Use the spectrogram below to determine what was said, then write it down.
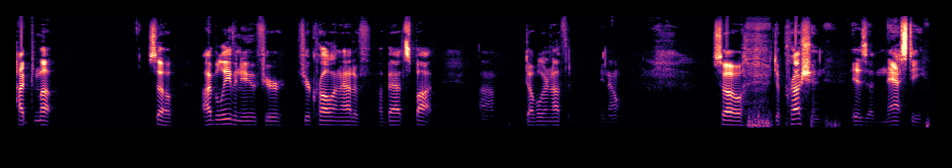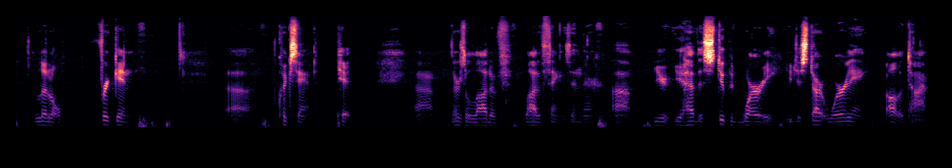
hyped him up. So I believe in you if you're if you're crawling out of a bad spot. Um, double or nothing, you know. So depression is a nasty little freaking uh, quicksand pit. Um, there's a lot of lot of things in there. Um, you you have this stupid worry. You just start worrying all the time,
